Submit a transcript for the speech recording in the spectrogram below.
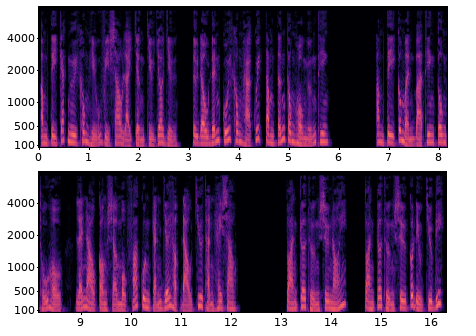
âm ti các ngươi không hiểu vì sao lại chần chừ do dự, từ đầu đến cuối không hạ quyết tâm tấn công hồ ngưỡng thiên. Âm ti có mệnh bà thiên tôn thủ hộ, lẽ nào còn sợ một phá quân cảnh giới hợp đạo chưa thành hay sao? Toàn cơ thượng sư nói, toàn cơ thượng sư có điều chưa biết,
